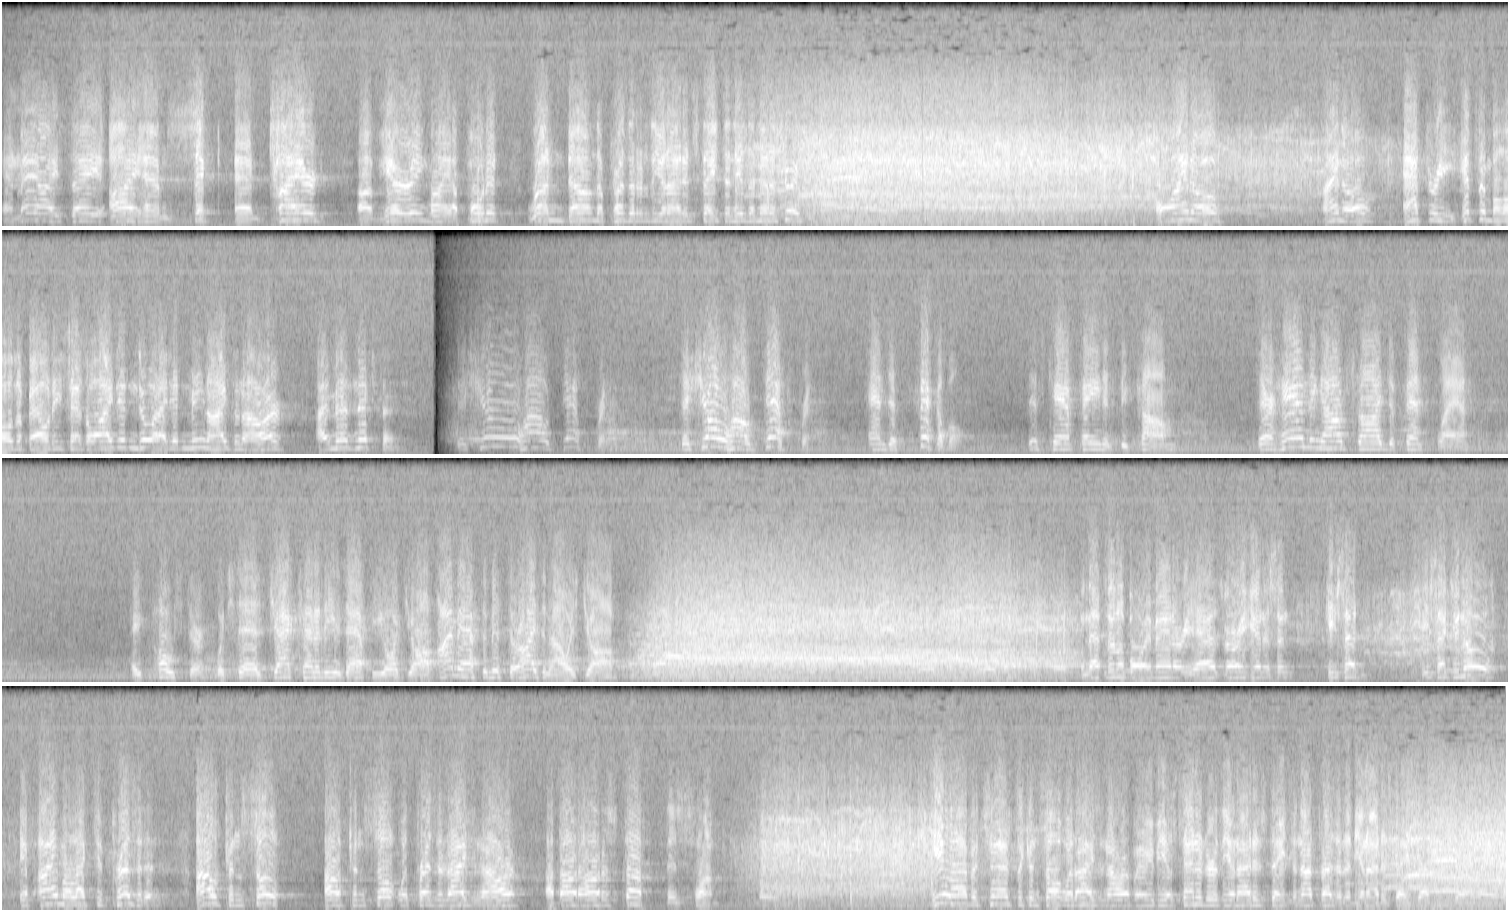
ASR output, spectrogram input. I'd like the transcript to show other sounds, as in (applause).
And may I say, I am sick and tired of hearing my opponent run down the President of the United States and his administration. Oh, I know. I know. After he hits him below the belt, he says, oh, I didn't do it. I didn't mean Eisenhower. I meant Nixon. To show how desperate, to show how desperate and despicable this campaign has become, they're handing outside defense plant a poster which says, Jack Kennedy is after your job. I'm after Mr. Eisenhower's job. And that little boy manner he has, very innocent, he said, he said, you know, if I'm elected president, I'll consult, I'll consult with President Eisenhower about how to stop this slump. He'll have a chance to consult with Eisenhower, but he'll be a senator of the United States and not president of the United States.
